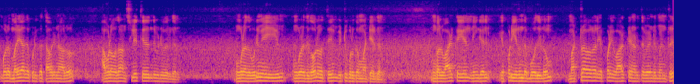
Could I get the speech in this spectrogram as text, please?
உங்களுக்கு மரியாதை கொடுக்க தவறினாலோ அவ்வளவுதான் சிலித்திருந்து விடுவீர்கள். உங்களது உரிமையையும் உங்களது கௌரவத்தையும் விட்டுக் கொடுக்க மாட்டீர்கள். உங்கள் வாழ்க்கையில் நீங்கள் எப்படி இருந்த போதிலும் மற்றவர்கள் எப்படி வாழ்க்கை நடத்த வேண்டும் என்று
